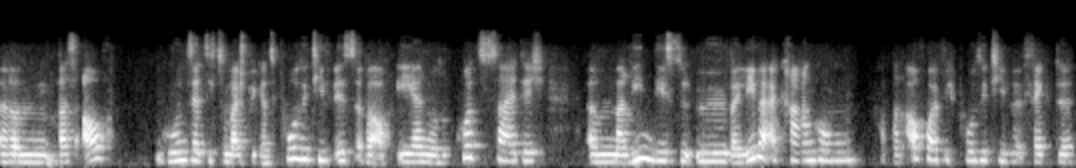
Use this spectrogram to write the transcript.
Ähm, was auch grundsätzlich zum Beispiel ganz positiv ist, aber auch eher nur so kurzzeitig, ähm, Mariendistelöl bei Lebererkrankungen hat man auch häufig positive Effekte,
